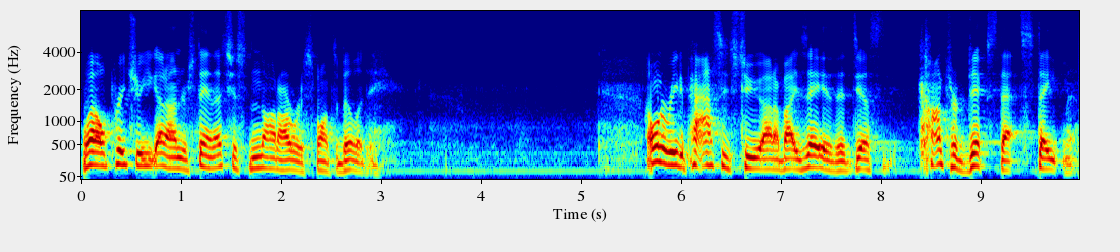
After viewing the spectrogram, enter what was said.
well, preacher, you got to understand that's just not our responsibility. I want to read a passage to you out of Isaiah that just contradicts that statement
